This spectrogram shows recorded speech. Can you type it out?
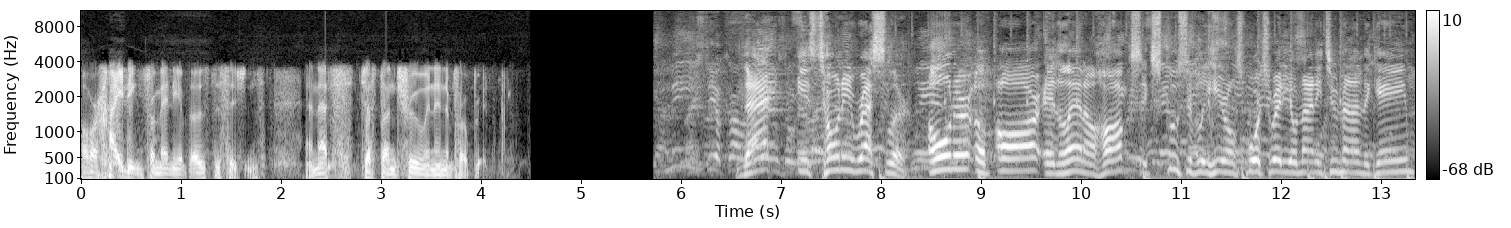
or hiding from any of those decisions, and that's just untrue and inappropriate. That is Tony Ressler, owner of our Atlanta Hawks, exclusively here on Sports Radio 92.9 The Game.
